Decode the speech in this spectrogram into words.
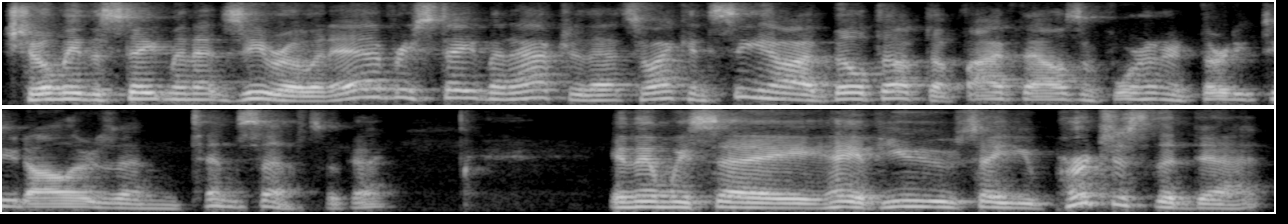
Show me the statement at zero and every statement after that, so I can see how I built up to five thousand four hundred thirty-two dollars and ten cents. Okay, and then we say, hey, if you say you purchased the debt,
